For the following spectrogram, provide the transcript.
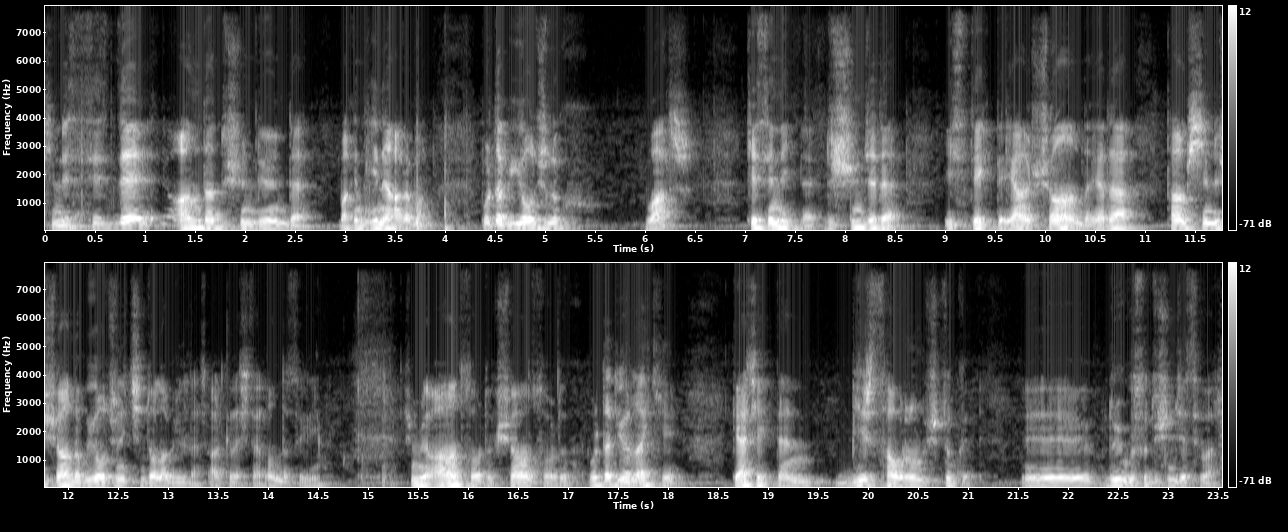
Şimdi siz de anda düşündüğünde, bakın yine araba. Burada bir yolculuk var. Kesinlikle düşüncede, istekte yani şu anda ya da tam şimdi şu anda bu yolcunun içinde olabilirler arkadaşlar. Onu da söyleyeyim. Şimdi an sorduk, şu an sorduk. Burada diyorlar ki gerçekten bir savrulmuşluk e, duygusu, düşüncesi var.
